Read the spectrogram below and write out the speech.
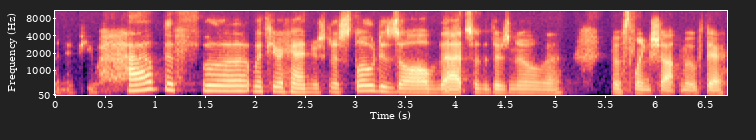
And if you have the foot with your hand, you're just going to slow dissolve that so that there's no uh, no slingshot move there.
